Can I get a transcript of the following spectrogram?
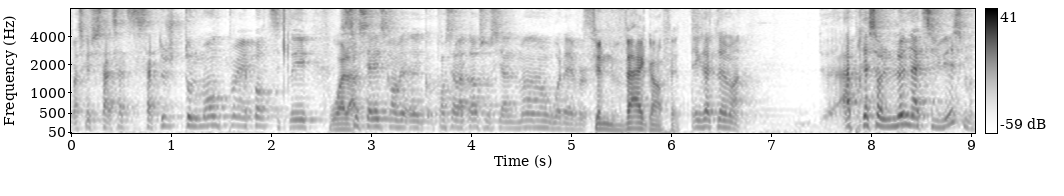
Parce que ça, ça- ça touche tout le monde, peu importe si t'es Voilà. socialiste, euh, conservateur socialement, whatever. C'est une vague en fait. Exactement. Après ça, le nativisme,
